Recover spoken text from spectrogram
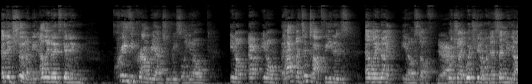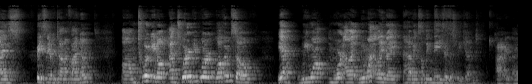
and they should. I mean, LA Knight's getting crazy crowd reactions recently. You know, you know, uh, you know, half my TikTok feed is LA Knight, you know, stuff. Yeah. Which I which you know which I send you guys basically every time I find him. Um, Twitter, you know, on Twitter people are, love him. So yeah, we want more LA. We want LA Knight having something major this weekend. I, I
